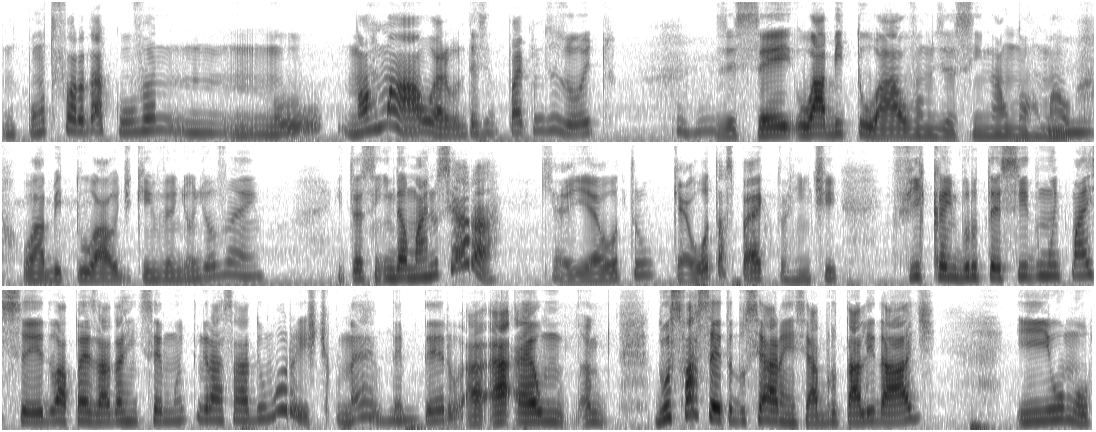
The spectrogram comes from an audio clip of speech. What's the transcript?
um ponto fora da curva no normal, era ter sido pai com 18. Uhum. 16, o habitual, vamos dizer assim, não o normal, uhum. o habitual de quem vem de onde eu venho. Então, assim, ainda mais no Ceará, que aí é outro, que é outro aspecto. A gente fica embrutecido muito mais cedo, apesar da gente ser muito engraçado e humorístico, né? O tempo uhum. inteiro. É, um, é duas facetas do cearense, a brutalidade e o humor.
